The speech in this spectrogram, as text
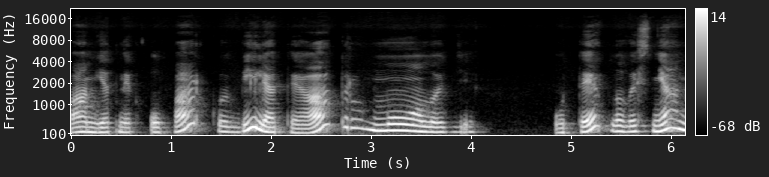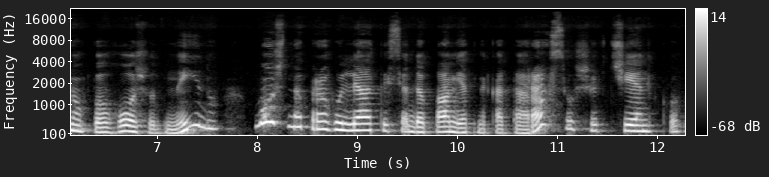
пам'ятник у парку біля театру молоді. У теплу весняну погожу днину можна прогулятися до пам'ятника Тарасу Шевченку,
